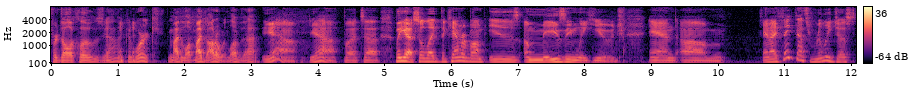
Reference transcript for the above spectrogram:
For doll clothes. Yeah, that could work. My lo- my daughter would love that. Yeah, yeah, but uh, but yeah, so like the camera bump is amazingly huge, and um, and I think that's really just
